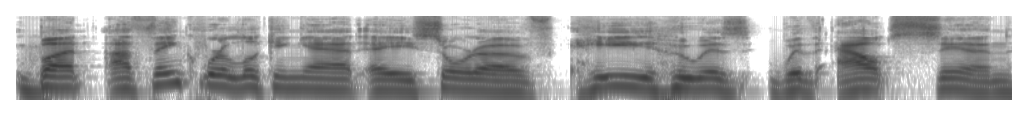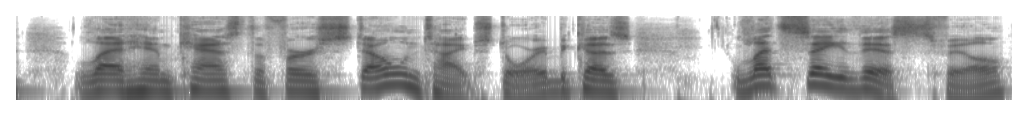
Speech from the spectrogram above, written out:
But I think we're looking at a sort of he who is without sin, let him cast the first stone type story. Because let's say this, Phil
